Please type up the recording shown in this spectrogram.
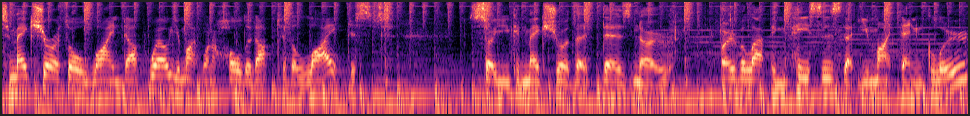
To make sure it's all lined up well, you might want to hold it up to the light just so you can make sure that there's no overlapping pieces that you might then glue.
